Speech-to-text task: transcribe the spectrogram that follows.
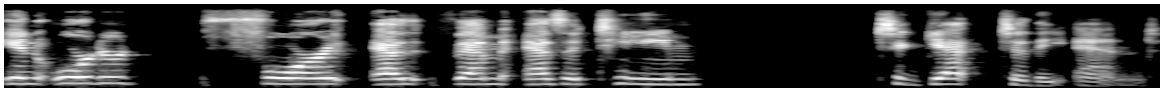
in order for as, them as a team to get to the end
